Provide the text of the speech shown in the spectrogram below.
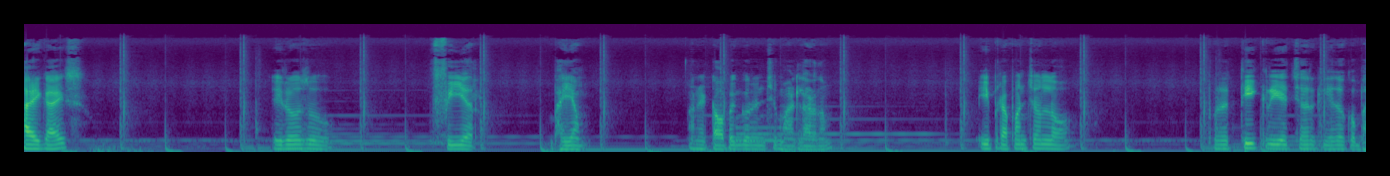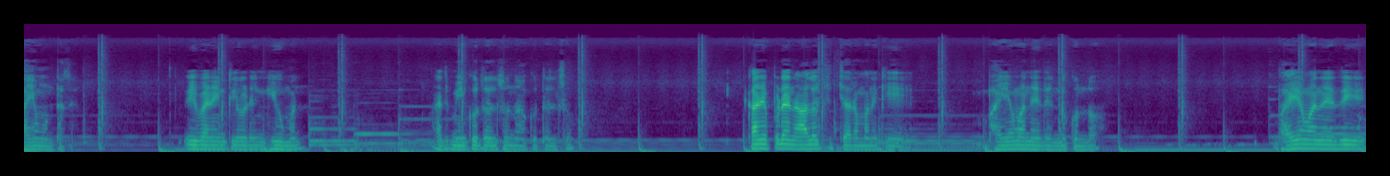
హాయ్ గాయస్ ఈరోజు ఫియర్ భయం అనే టాపిక్ గురించి మాట్లాడదాం. ఈ ప్రపంచంలో ప్రతి క్రియేచర్కి ఏదో ఒక భయం ఉంటుంది. ఈవెన్ ఇంక్లూడింగ్ హ్యూమన్ అది మీకు తెలుసు నాకు తెలుసు. కానీ ఎప్పుడైనా ఆలోచించారా మనకి భయం అనేది ఎందుకుందో? భయం అనేది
